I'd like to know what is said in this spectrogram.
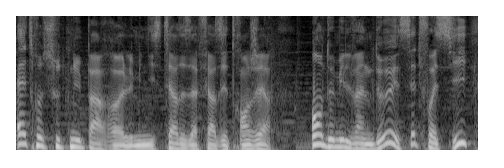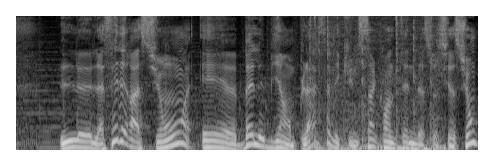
être soutenue par le ministère des Affaires étrangères en 2022 et cette fois-ci, la fédération est bel et bien en place avec une cinquantaine d'associations.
